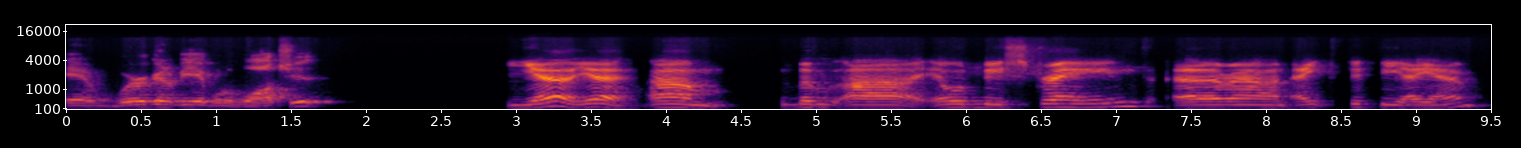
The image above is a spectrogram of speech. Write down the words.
and we're gonna be able to watch it. Yeah, yeah. Um, the uh, it will be streamed at around eight fifty a.m.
